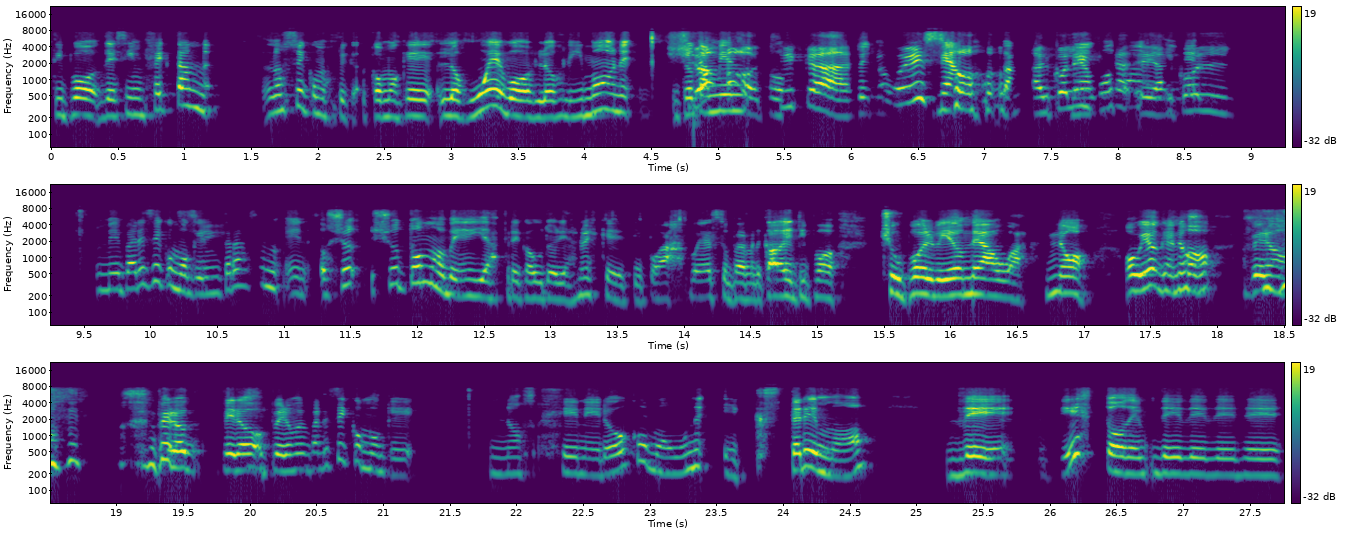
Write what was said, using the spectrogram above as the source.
tipo, desinfectan no sé cómo explicar, como que los huevos, los limones, yo, también. Chicas, pero eso. alcohol, eh, alcohol me parece como que entras en, yo, yo tomo medidas precautorias, no es que tipo, ah, voy al supermercado y tipo chupo el bidón de agua. No, obvio que no, pero, pero, pero, pero me parece como que nos generó como un extremo de esto, de, de, de,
